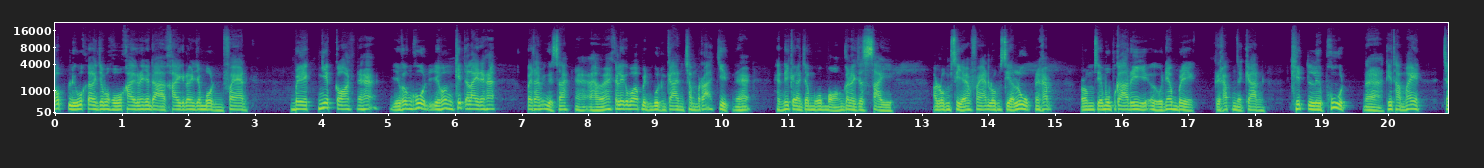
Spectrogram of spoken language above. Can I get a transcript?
ลบหรือว่ากำลังจะโมโหใครกำลังจะด่าใครกำลังจะบ่นแฟน เบรกเงียบก่อนนะฮะอย่าเพิ่งพูดอย่าเพิ่งคิดอะไรนะฮะไปทำอื่นซะนะฮะเห็นไหมก็เรียกว่าเป็นบุญการชำระจิตนะฮะเห็นนี่กำลังจะมัวหมองกำลังจะใส่อารมณ์เสียแฟนอารมณ์เสียลูกนะครับอารมณ์เสียบุปการีเออเนี่ยเบรก นะครับในการคิดหรือพูดนะที่ทำให้ใจ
